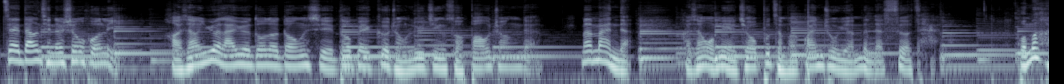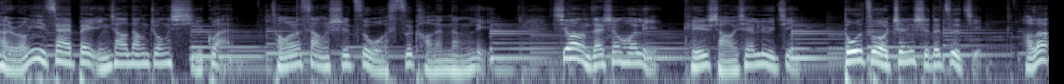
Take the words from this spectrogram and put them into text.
在当前的生活里，好像越来越多的东西都被各种滤镜所包装的，慢慢的，好像我们也就不怎么关注原本的色彩了。我们很容易在被营销当中习惯，从而丧失自我思考的能力。希望你在生活里可以少一些滤镜，多做真实的自己。好了，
